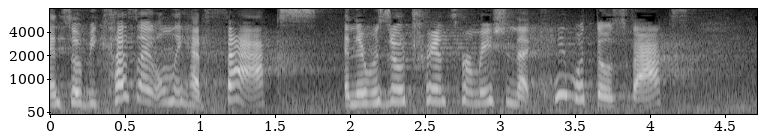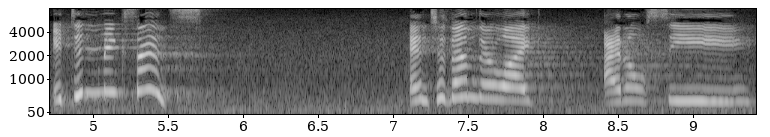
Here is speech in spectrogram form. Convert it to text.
And so because I only had facts and there was no transformation that came with those facts, it didn't make sense. And to them, they're like, I don't see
